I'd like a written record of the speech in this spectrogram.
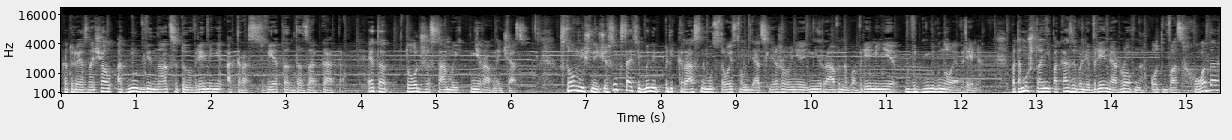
который означал одну двенадцатую времени от рассвета до заката. Это тот же самый неравный час. Солнечные часы, кстати, были прекрасным устройством для отслеживания неравного времени в дневное время, потому что они показывали время ровно от восхода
